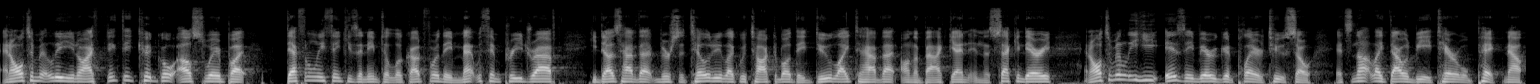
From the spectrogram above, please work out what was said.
And ultimately, you know, I think they could go elsewhere, but definitely think he's a name to look out for. They met with him pre draft. He does have that versatility, like we talked about. They do like to have that on the back end in the secondary. And ultimately, he is a very good player, too. So it's not like that would be a terrible pick. Now,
